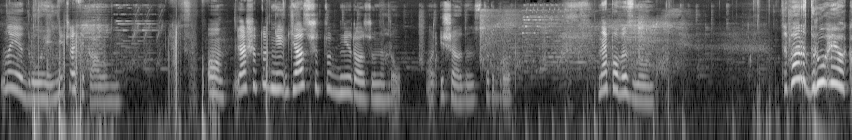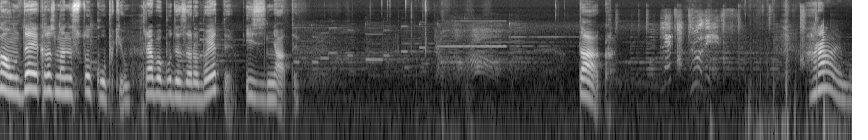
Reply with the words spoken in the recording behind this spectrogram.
Ну і другий. Нічого цікавого. О, я ще тут ні, я ще тут ні разу не грав. О, і ще один стардроп. Не повезло. Тепер другий аккаунт, де якраз в мене 100 кубків. Треба буде заробити і зняти. Так, граємо.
